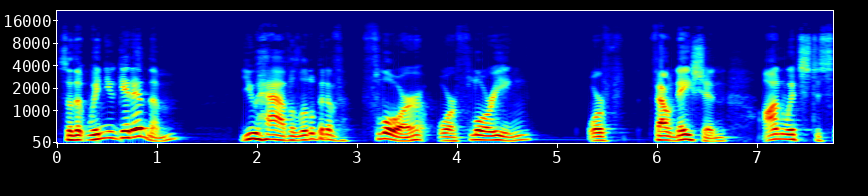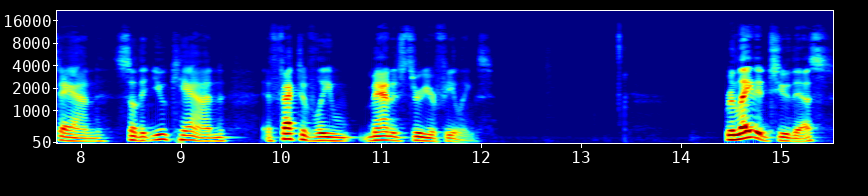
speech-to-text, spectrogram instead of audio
so that when you get in them, you have a little bit of floor or flooring or f- foundation on which to stand so that you can effectively manage through your feelings. Related to this,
